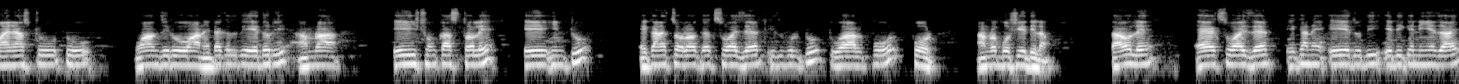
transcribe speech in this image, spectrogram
minus two two one zero one এটাকে যদি এ ধরি, আমরা এই সংখ্যা স্থলে এ ইন্টু এখানে চলক x y z is equal to twelve four four আমরা বসিয়ে দিলাম। তাহলে এক্স ওয়াই জেড এখানে এ যদি এদিকে নিয়ে যায়,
